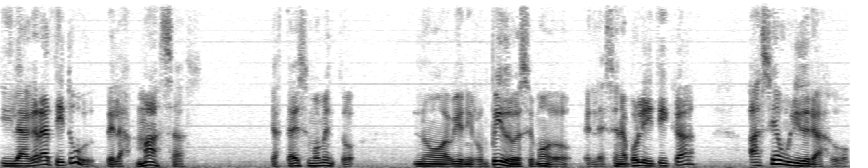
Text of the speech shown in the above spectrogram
y la gratitud de las masas, que hasta ese momento no habían irrumpido de ese modo en la escena política, hacia un liderazgo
